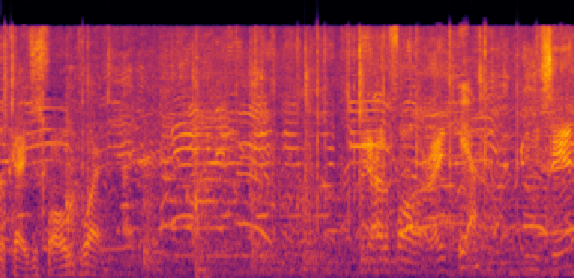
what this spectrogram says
Okay, just follow the play. You know how to follow, right? Yeah. Can you see it?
